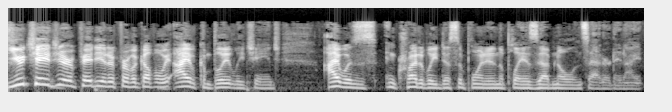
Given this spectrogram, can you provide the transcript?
you changed your opinion from a couple weeks. I have completely changed. I was incredibly disappointed in the play of Zeb Noland Saturday night.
